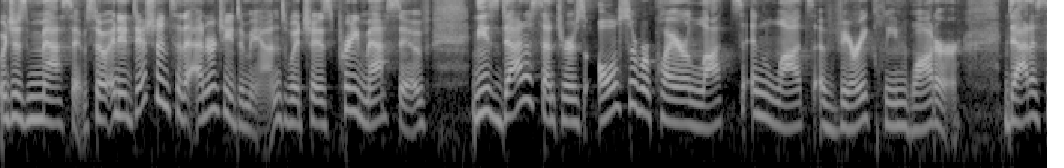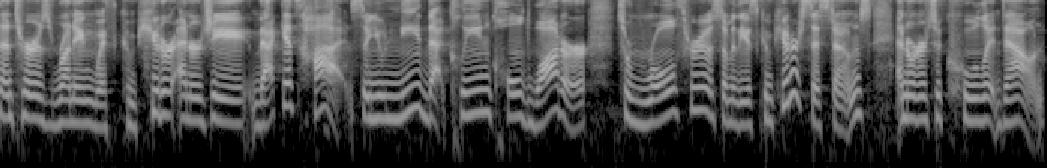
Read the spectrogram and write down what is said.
Which is massive. So in addition to the energy demand, which is pretty massive, these data centers also require lots and lots of very clean water data centers running with computer energy, that gets hot. So you need that clean, cold water to roll through some of these computer systems in order to cool it down.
